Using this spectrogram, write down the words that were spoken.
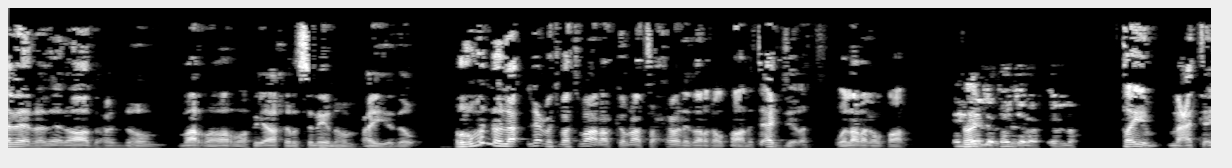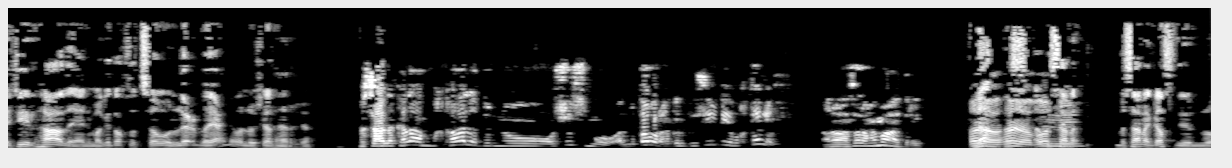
هذين هذين واضح إنهم مرة مرة في آخر السنين هم عيدوا رغم إنه لا لعبة Batman Arkham Knight صحوني إذا أنا غلطان تأجلت ولا أنا غلطان إلا إلا. تأجلت إلا طيب مع التأجيل هذا يعني ما قدرتوا تسووا اللعبة يعني ولا وش الهرجة؟ بس على كلام خالد إنه شو اسمه المطور حق ال PC مختلف. أنا صراحة ما أدري. لا أنا بس, أنا بس أنا بس أنا قصدي إنه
